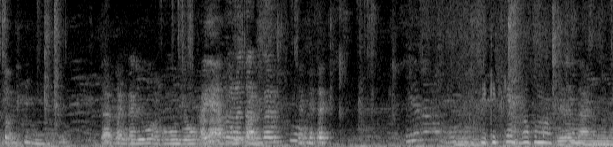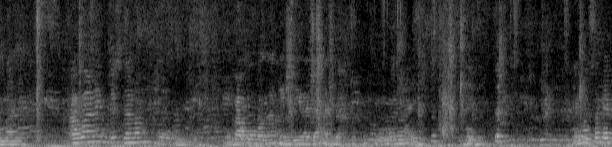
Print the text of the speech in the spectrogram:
Tatanggalin mo ako kung hindi ko Ayan, oh, natanggal ko. Dikit ka, baka pumasok. Nilandahan mo naman. Awa na yung Diyos naman po. Mukha po bagang hindi na dahan-dahan. Ay, masakit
